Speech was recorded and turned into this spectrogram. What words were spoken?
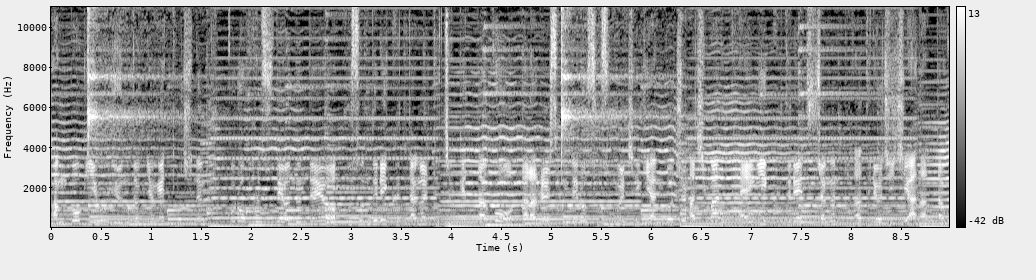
광복 이후 윤덕영의 토지는 국고로 환수되었는데요. 후손들이 그 땅을 되찾겠다고 나라를 상대로 소송을 제기한 거죠. 하지만 다행히 그들의 주장은 받아들여지지 않았다고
